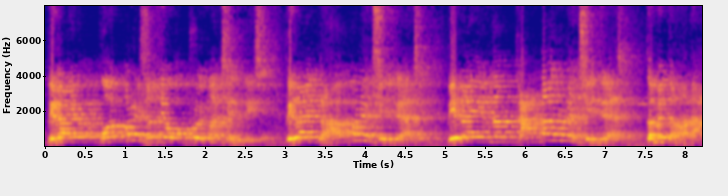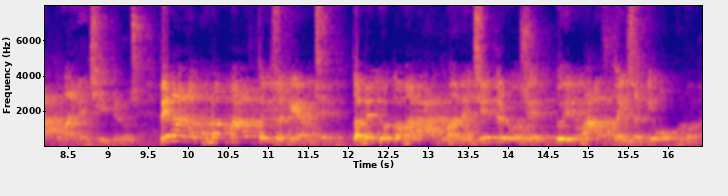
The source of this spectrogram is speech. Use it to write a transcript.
પેલા એ કોર્પોરેશનને ઓક્ટ્રોયમાં છેતરી છે. પેલા એ ગ્રાહકોને છેતર્યા છે. પેલા એમના કામદારોને છેતર્યા છે. તમે તમારા આત્માને છેતર્યો છે. પેલાના ગુના માફ થઈ શકે એમ છે. તમે જો તમારા આત્માને છેતર્યો છે, તો એ માફ થઈ શકે એવો ગુનો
